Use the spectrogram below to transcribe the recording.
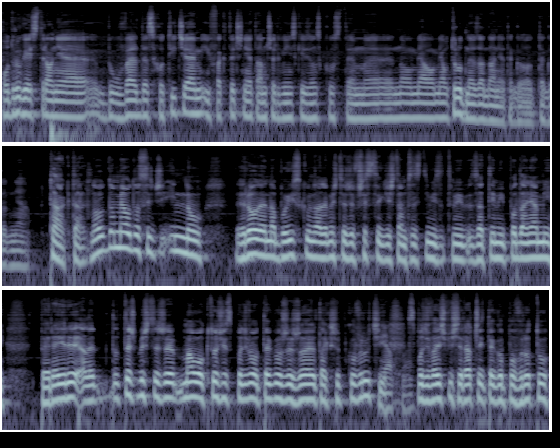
Po drugiej stronie był Welde z Hoticiem i faktycznie tam Czerwiński w związku z tym no, miał, miał trudne zadanie tego, tego dnia. Tak, tak. No, no miał dosyć inną rolę na boisku, no ale myślę, że wszyscy gdzieś tam z tymi, za, tymi, za tymi podaniami Pereiry, ale to też myślę, że mało kto się spodziewał tego, że Joel tak szybko wróci. Jasne. Spodziewaliśmy się raczej tego powrotu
